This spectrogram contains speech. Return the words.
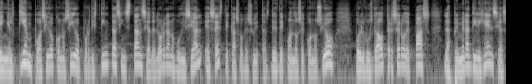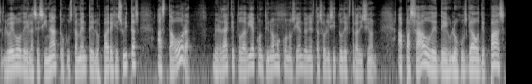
en el tiempo ha sido conocido por distintas instancias del órgano judicial es este caso jesuitas. Desde cuando se conoció por el juzgado tercero de paz las primeras diligencias luego del asesinato justamente de los padres jesuitas hasta ahora ¿verdad? Que todavía continuamos conociendo en esta solicitud de extradición. Ha pasado desde los juzgados de paz,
